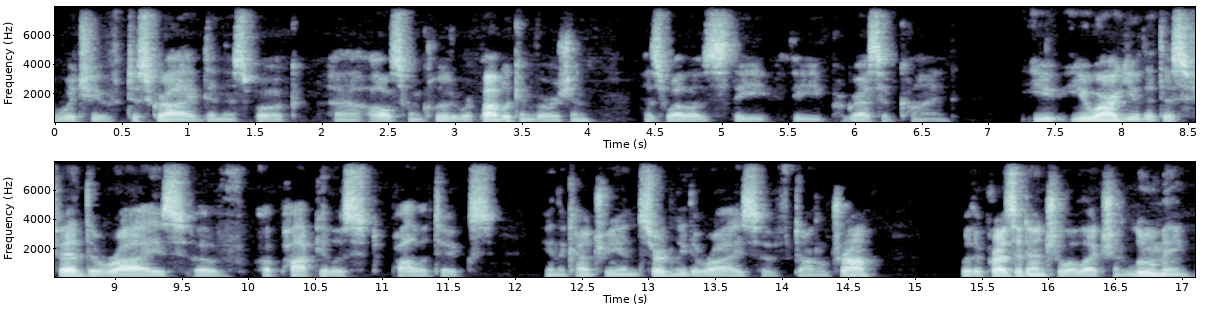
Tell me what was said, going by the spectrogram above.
which you've described in this book, uh, also include a Republican version as well as the, the progressive kind you, you argue that this fed the rise of, of populist politics in the country and certainly the rise of Donald Trump with a presidential election looming.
